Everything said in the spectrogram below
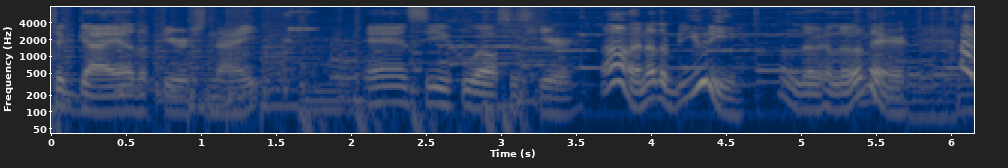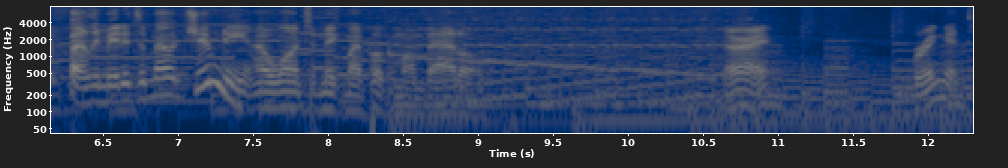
to Gaia, the Fierce Knight, and see who else is here. Oh, another beauty. Hello, hello there. I finally made it to Mount Chimney. I want to make my Pokemon battle. Alright, bring it.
